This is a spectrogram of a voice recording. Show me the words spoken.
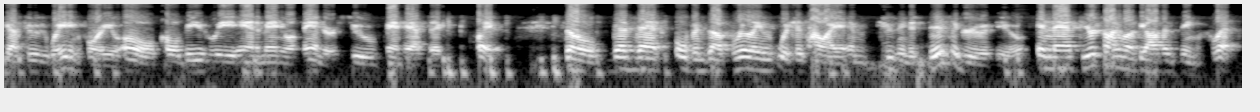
guess who's waiting for you? Oh, Cole Beasley and Emmanuel Sanders, two fantastic players. So then that opens up really, which is how I am choosing to disagree with you, in that you're talking about the offense being flipped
